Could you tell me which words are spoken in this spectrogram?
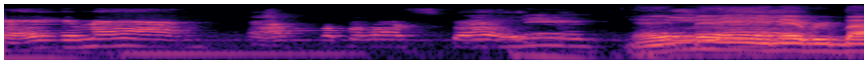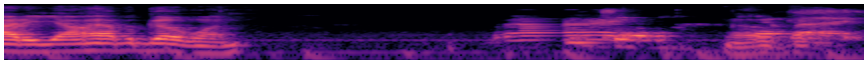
Amen. Have a blessed day. Amen. Amen, Amen. everybody. Y'all have a good one. Bye. Okay. Bye-bye.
